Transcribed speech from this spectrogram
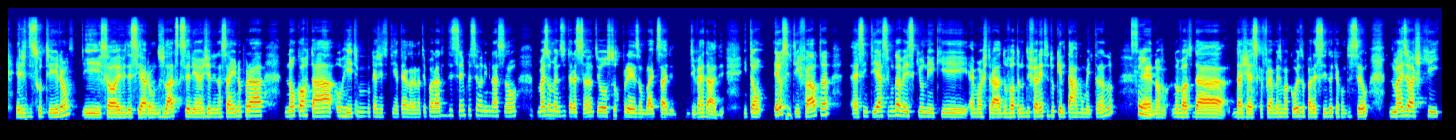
eles discutiram e só evidenciaram dos lados que seria a Angelina saindo para não cortar o ritmo que a gente tinha até agora na temporada de sempre ser uma eliminação mais ou menos interessante ou surpresa, um blindside de verdade. Então, eu senti falta, é, senti a segunda vez que o Nick é mostrado voltando diferente do que ele está argumentando. Sim. É, no, no voto da, da Jéssica foi a mesma coisa, parecida que aconteceu, mas eu acho que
